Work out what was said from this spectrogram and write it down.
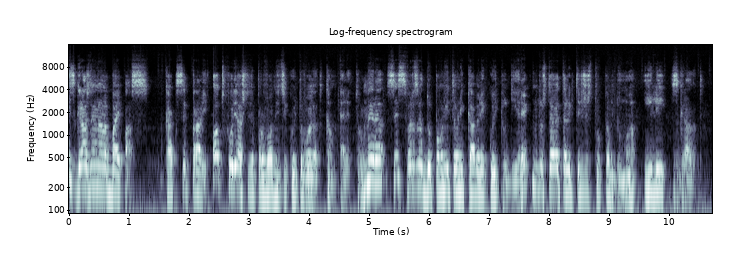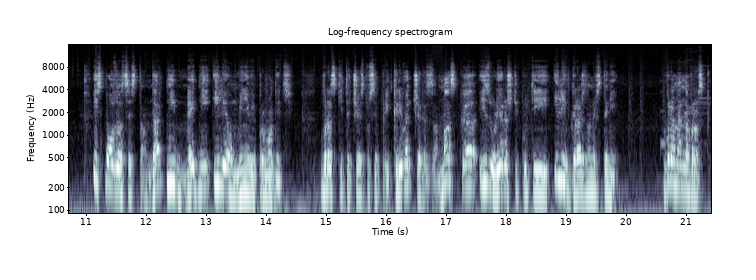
Изграждане на байпас. Как се прави? От входящите проводници, които водят към електромера, се свързват допълнителни кабели, които директно доставят електричество към дома или сградата. Използват се стандартни медни или алуминиеви проводници. Връзките често се прикриват чрез замазка, изолиращи кутии или вграждане в стени. Временна връзка.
